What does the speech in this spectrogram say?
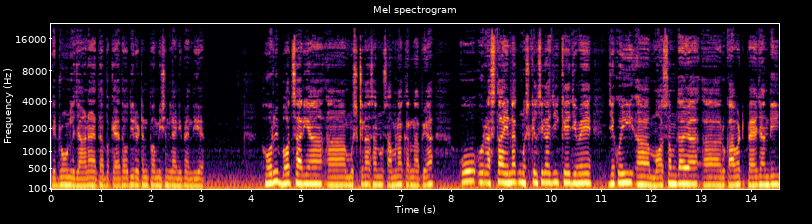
ਜੇ ਡਰੋਨ ਲਿਜਾਣਾ ਹੈ ਤਾਂ ਬਕਾਇਦਾ ਉਹਦੀ ਰਿਟਨ ਪਰਮਿਸ਼ਨ ਲੈਣੀ ਪੈਂਦੀ ਹੈ। ਹੋਰ ਵੀ ਬਹੁਤ ਸਾਰੀਆਂ ਅ, ਮੁਸ਼ਕਿਲਾਂ ਸਾਨੂੰ ਸਾਹਮਣਾ ਕਰਨਾ ਪਿਆ। ਉਹ ਉਹ ਰਸਤਾ ਇੰਨਾ ਕੁ ਮੁਸ਼ਕਿਲ ਸੀਗਾ ਜੀ ਕਿ ਜਿਵੇਂ ਜੇ ਕੋਈ ਮੌਸਮ ਦਾ ਰੁਕਾਵਟ ਪੈ ਜਾਂਦੀ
